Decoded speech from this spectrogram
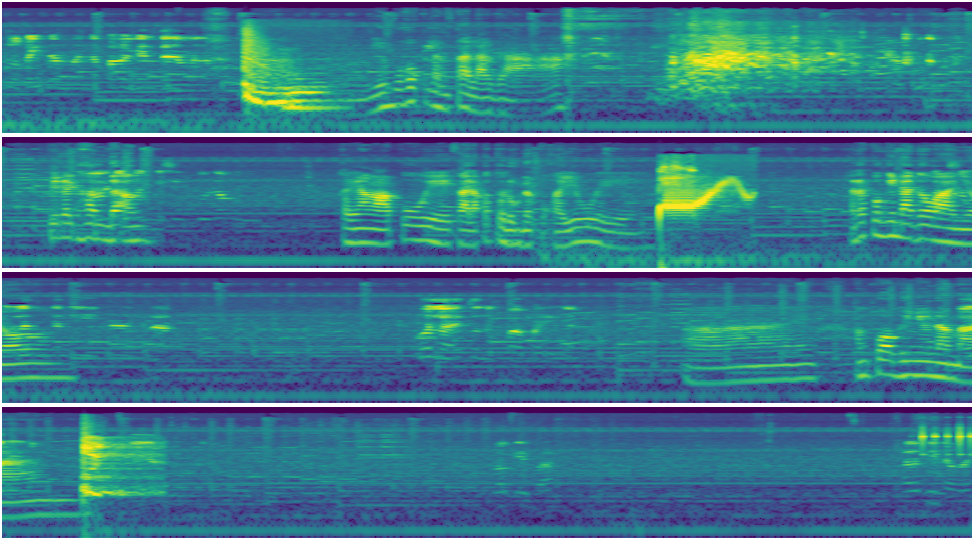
Okay naman, napakaganda naman ako. Yung buhok lang talaga. Pinaghanda ang... Kaya nga po eh. Kala ko tulog na po kayo eh. Ano pong ginagawa nyo? Ay, ang pogi nyo naman. Okay ba? Para di naman.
